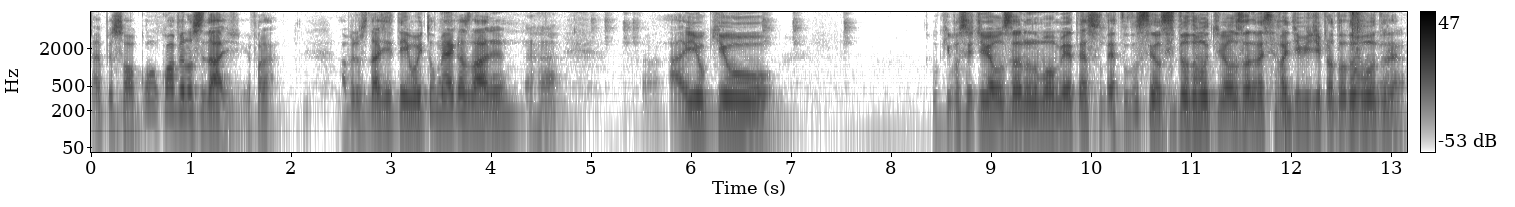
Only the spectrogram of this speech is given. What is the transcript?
Aí o pessoal, qual, qual a velocidade? Eu falei, ah, a velocidade tem 8 megas lá, né? Aham. Aí o que o. O que você estiver usando no momento é, é tudo seu. Se todo mundo estiver usando, você vai dividir para todo mundo, né?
